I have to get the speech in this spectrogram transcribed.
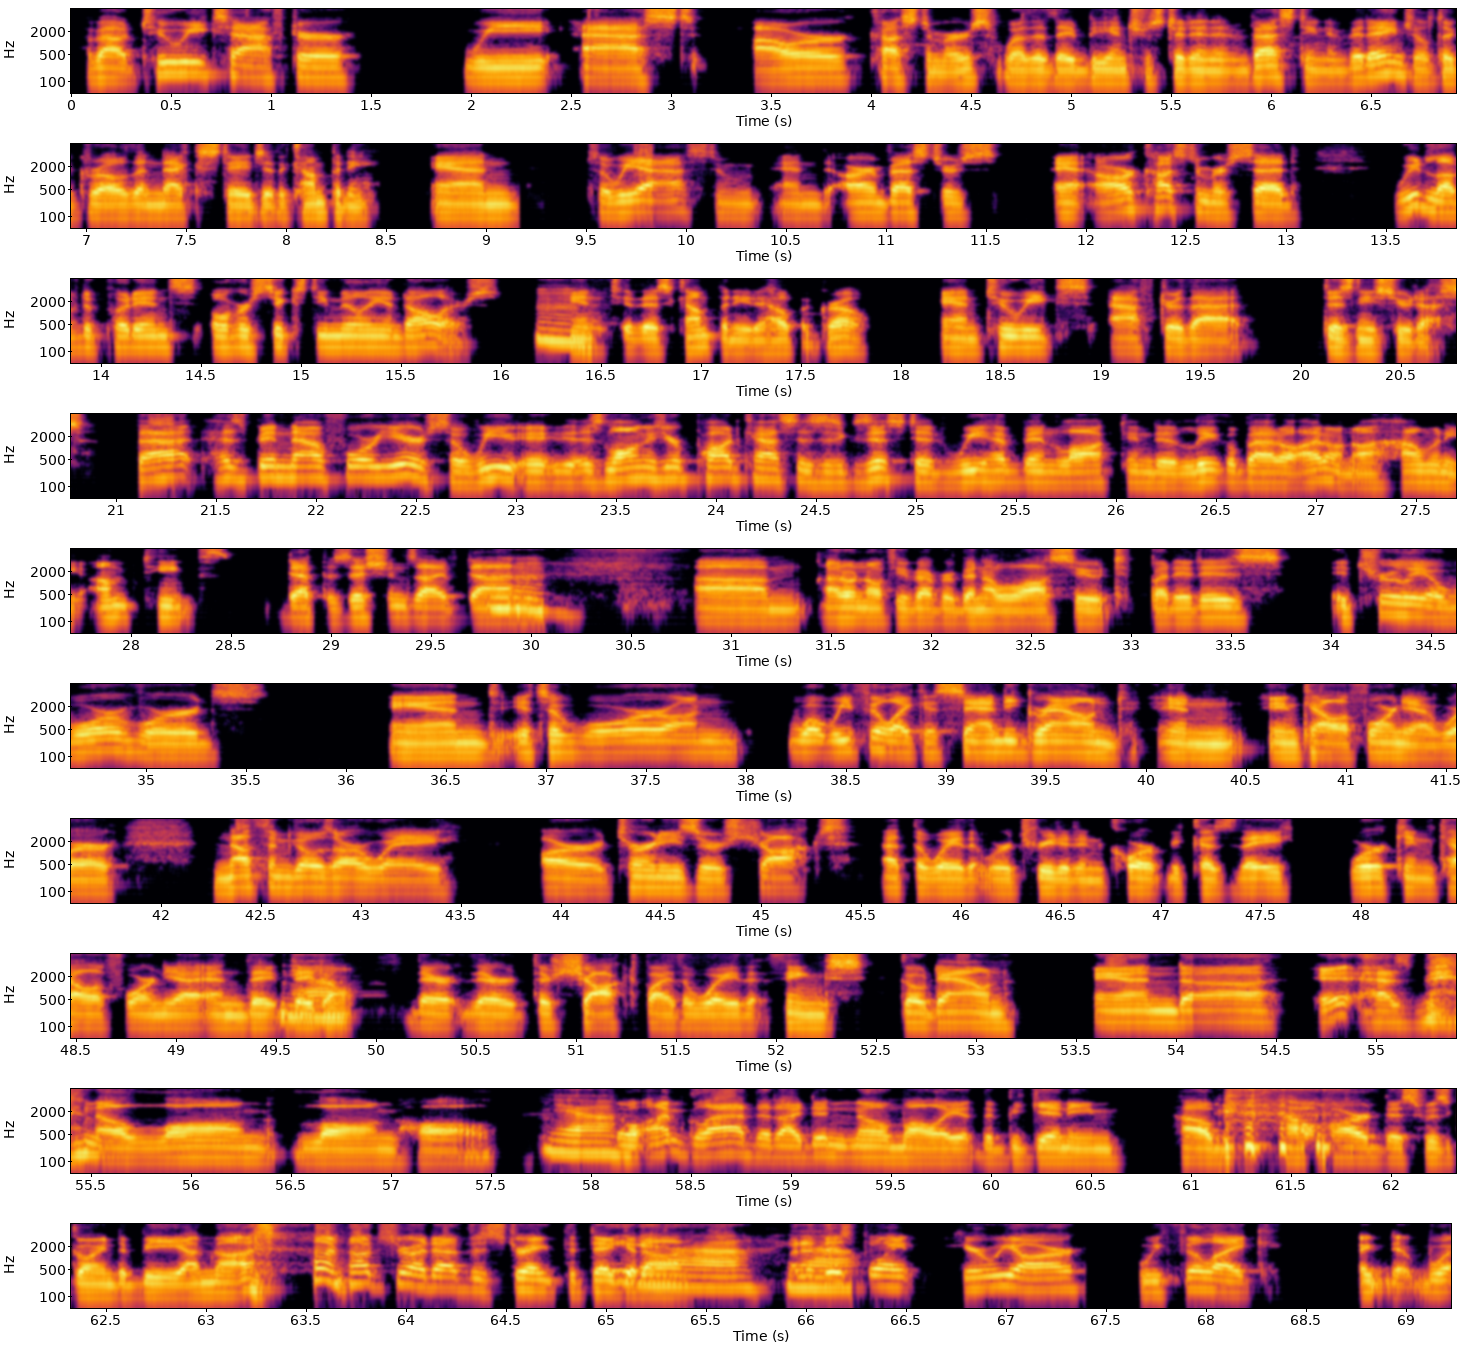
About two weeks after we asked our customers whether they'd be interested in investing in VidAngel to grow the next stage of the company. And so we asked, and, and our investors, and our customers said, we'd love to put in over $60 million mm. into this company to help it grow. And two weeks after that, Disney sued us. That has been now four years. So we, as long as your podcast has existed, we have been locked into legal battle. I don't know how many umpteenth depositions I've done. Mm. Um, I don't know if you've ever been a lawsuit, but it is it truly a war of words, and it's a war on what we feel like is sandy ground in in California where nothing goes our way. Our attorneys are shocked at the way that we're treated in court because they work in California and they, yeah. they don't they're they're they're shocked by the way that things go down. And uh, it has been a long, long haul. Yeah. So I'm glad that I didn't know Molly at the beginning how how hard this was going to be. I'm not I'm not sure I'd have the strength to take it yeah, on. But yeah. at this point, here we are we feel like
